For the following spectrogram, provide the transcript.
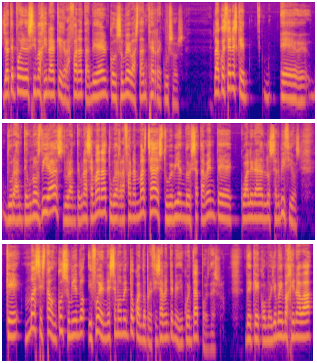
ya te puedes imaginar que Grafana también consume bastantes recursos. La cuestión es que eh, durante unos días, durante una semana, tuve a Grafana en marcha, estuve viendo exactamente cuáles eran los servicios que más estaban consumiendo y fue en ese momento cuando precisamente me di cuenta pues de eso, de que como yo me imaginaba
